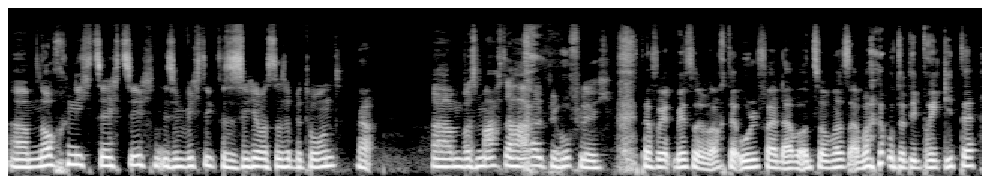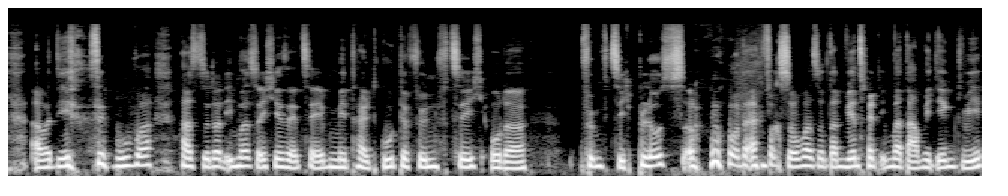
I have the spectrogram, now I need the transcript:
Ähm, noch nicht 60. Ist ihm wichtig, das ist sicher was, das er betont. Ja. Ähm, was macht der Harald beruflich? Da fällt mir so auch der Ulf ein aber und sowas, aber oder die Brigitte, aber diese Buber hast du dann immer solche Sätze eben mit halt gute 50 oder 50 plus oder einfach sowas und dann wird halt immer damit irgendwie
